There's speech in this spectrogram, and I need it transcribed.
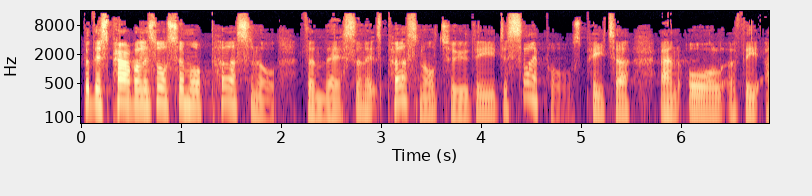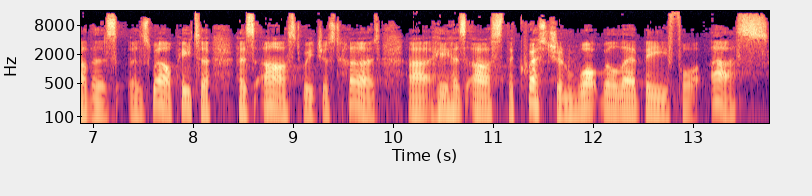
But this parable is also more personal than this, and it's personal to the disciples, Peter and all of the others as well. Peter has asked, we just heard, uh, he has asked the question, What will there be for us?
